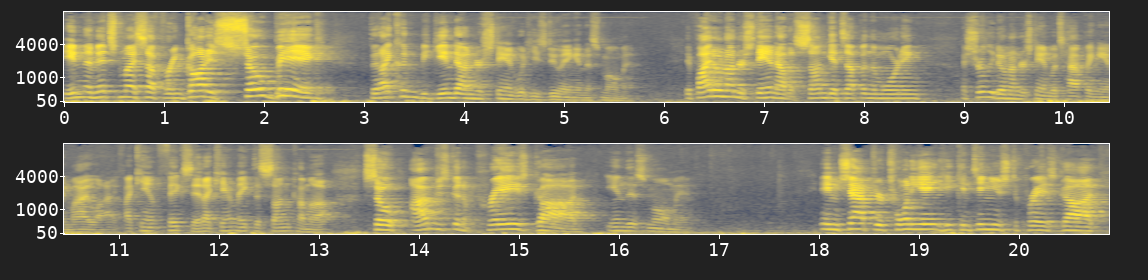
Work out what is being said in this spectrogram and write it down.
in the midst of my suffering, God is so big that I couldn't begin to understand what he's doing in this moment. If I don't understand how the sun gets up in the morning, I surely don't understand what's happening in my life. I can't fix it. I can't make the sun come up. So I'm just going to praise God in this moment. In chapter 28, he continues to praise God,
